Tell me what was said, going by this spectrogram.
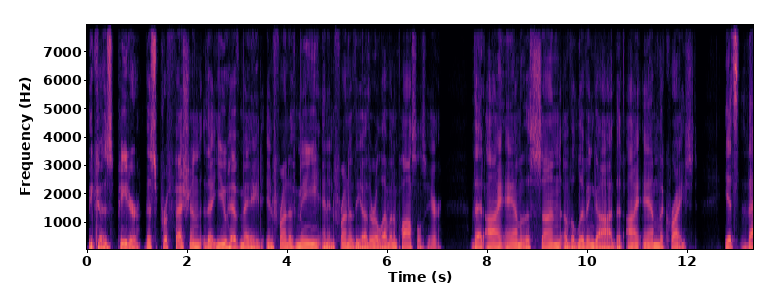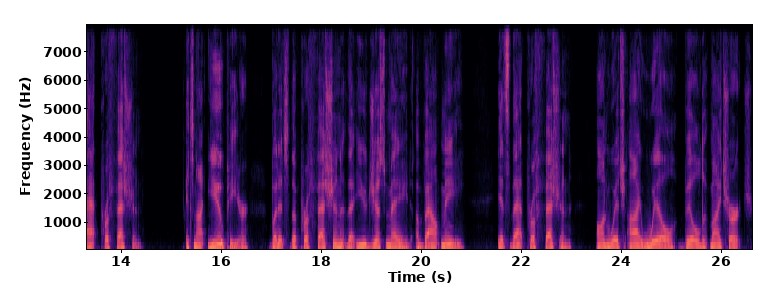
because, Peter, this profession that you have made in front of me and in front of the other 11 apostles here, that I am the Son of the living God, that I am the Christ, it's that profession. It's not you, Peter, but it's the profession that you just made about me. It's that profession on which I will build my church.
